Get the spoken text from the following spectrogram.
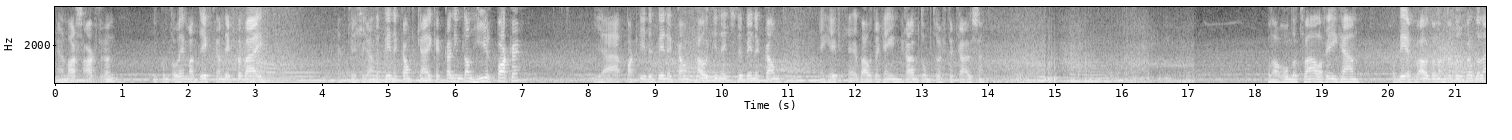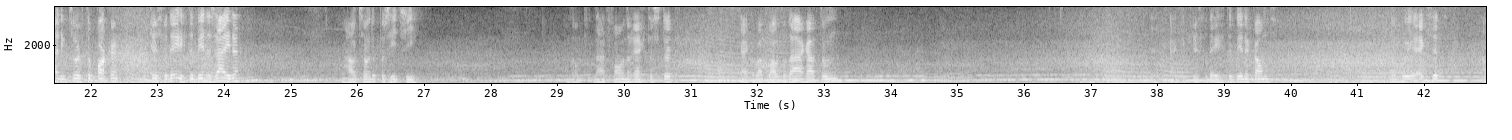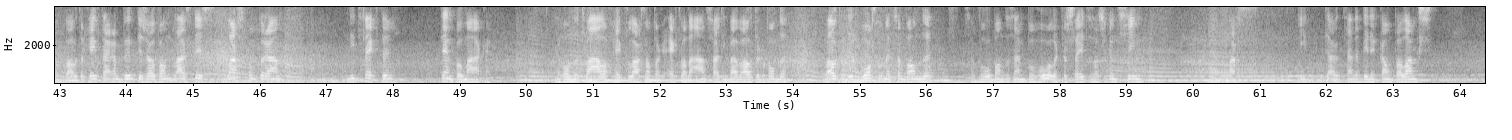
En Lars achteren. Die komt alleen maar dichter en dichterbij. Met Chris hier aan de binnenkant kijken. Kan hij hem dan hier pakken? Ja, pakt hij de binnenkant. Houdt hij netjes de binnenkant. En geeft Wouter geen ruimte om terug te kruisen. naar ronde 12 ingaan. Probeert Wouter nog natuurlijk wel de leiding terug te pakken. Chris verdedigt de binnenzijde. Houdt zo de positie. Op, naar het volgende rechte stuk. Eens kijken wat Wouter daar gaat doen. Kijken, Chris verdedigt de binnenkant. Dat goede exit. Nou, Wouter geeft daar een bumpje zo van. Luister eens, Lars komt eraan. Niet vechten, tempo maken. In ronde 12 heeft Lars dan toch echt wel de aansluiting bij Wouter gevonden. Wouter worstelt met zijn banden. Zijn voorbanden zijn behoorlijk versleten zoals je kunt zien. En Lars die duikt aan de binnenkant al langs.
